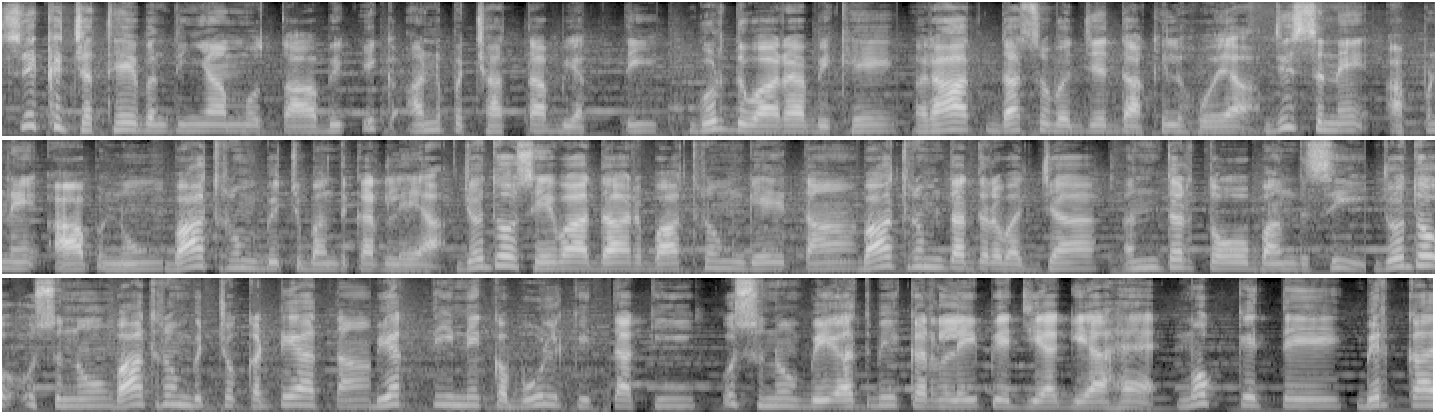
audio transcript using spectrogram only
ਸਿੱਖ ਜਥੇਬੰਦੀਆਂ ਮੁਤਾਬਿਕ ਇੱਕ ਅਣਪਛਾਤਾ ਵਿਅਕਤੀ ਗੁਰਦੁਆਰਾ ਵਿਖੇ ਰਾਤ 10 ਵਜੇ ਦਾਖਲ ਹੋਇਆ, ਜਿਸ ਨੇ ਆਪਣੇ ਆਪ ਨੂੰ ਬਾਥਰੂਮ ਵਿੱਚ ਬੰਦ ਕਰ ਲਿਆ। ਜਦੋਂ ਸੇਵਾਦਾਰ ਬਾਥਰੂਮ ਗਏ ਤਾਂ ਬਾਥਰੂਮ ਦਾ ਦਰਵਾਜ਼ਾ ਅੰਦਰ ਤੋਂ ਬੰਦ ਸੀ। ਜਦੋਂ ਉਸ ਨੂੰ ਬਾਥਰੂਮ ਵਿੱਚੋਂ ਕੱਢਿਆ ਤਾਂ ਵਿਅਕਤੀ ਨੇ ਕਬੂਲ ਕੀਤਾ ਕਿ ਉਸ ਨੂੰ ਬੇਅਦਬੀ ਕਰਨ ਲਈ ਭੇਜਿਆ ਗਿਆ ਹੈ। ਮੌਕੇ ਤੇ ਬਿਰਕਾ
